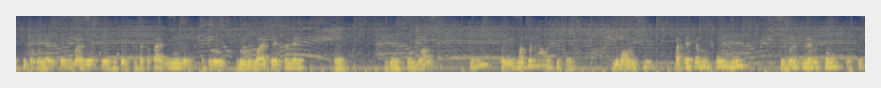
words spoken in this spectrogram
aqui em Porto Alegre tem mais outro depois Santa Catarina, pro, pro Uruguai tem também, né? Fizemos show lá. E foi natural, assim, sabe? E o Maurício até teve um show junto os dois fizeram show assim,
